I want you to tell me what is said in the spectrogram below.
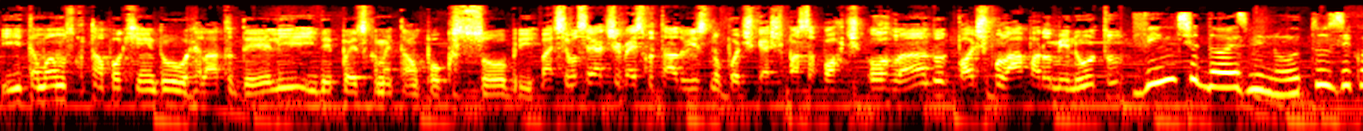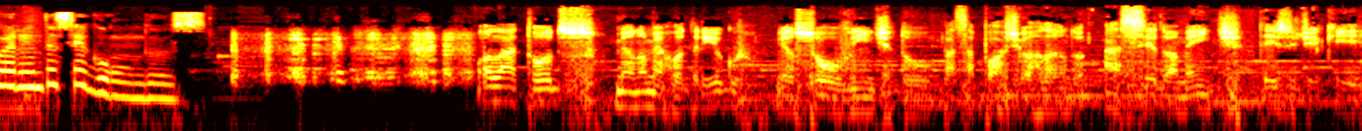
E então vamos escutar um pouquinho do relato dele e depois comentar um pouco sobre. Mas se você já tiver escutado isso no podcast Passaporte Orlando, pode pular para o minuto 22 minutos e 40 segundos. Olá a todos, meu nome é Rodrigo, eu sou ouvinte do Passaporte Orlando assiduamente, desde o dia que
